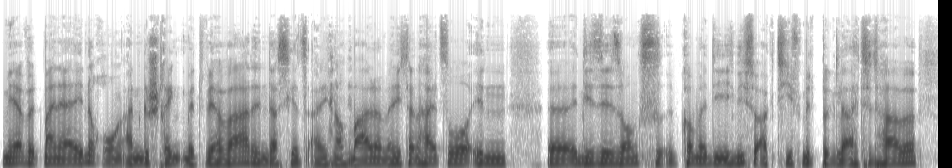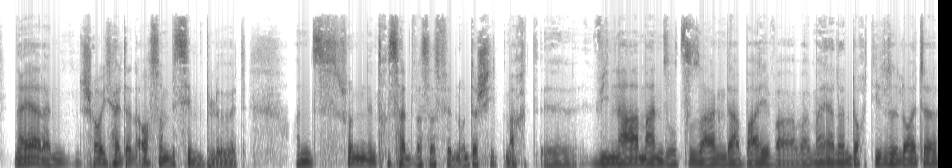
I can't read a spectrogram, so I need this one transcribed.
mehr wird meine Erinnerung angestrengt mit, wer war denn das jetzt eigentlich nochmal? Und wenn ich dann halt so in, äh, in die Saisons komme, die ich nicht so aktiv mitbegleitet habe, naja, dann schaue ich halt dann auch so ein bisschen blöd. Und schon interessant, was das für einen Unterschied macht, äh, wie nah man sozusagen dabei war, weil man ja dann doch diese Leute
